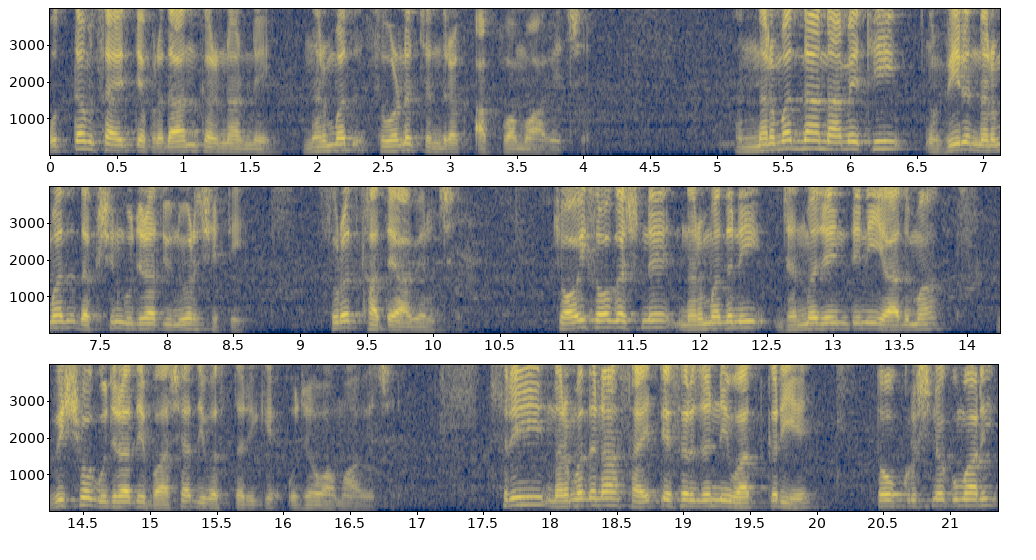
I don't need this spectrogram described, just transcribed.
ઉત્તમ સાહિત્ય પ્રદાન કરનારને નર્મદ સુવર્ણચંદ્રક આપવામાં આવે છે. નર્મદના નામેથી વીર નર્મદ દક્ષિણ ગુજરાત યુનિવર્સિટી સુરત ખાતે આવેલ છે. ચોવીસ ઓગસ્ટને નર્મદની જન્મજયંતિની યાદમાં વિશ્વ ગુજરાતી ભાષા દિવસ તરીકે ઉજવવામાં આવે છે. શ્રી નર્મદના સાહિત્ય સર્જનની વાત કરીએ તો કૃષ્ણકુમારી,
